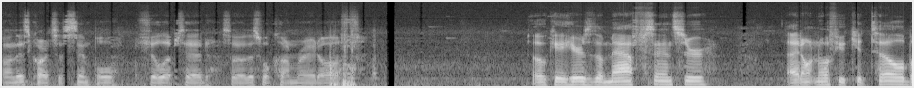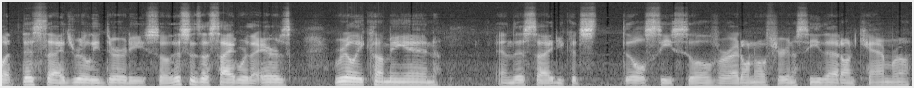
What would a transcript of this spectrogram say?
On this card, it's a simple Phillips head, so this will come right off. Okay, here's the MAF sensor. I don't know if you could tell, but this side's really dirty. So this is the side where the air's really coming in, and this side you could still see silver. I don't know if you're going to see that on camera,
